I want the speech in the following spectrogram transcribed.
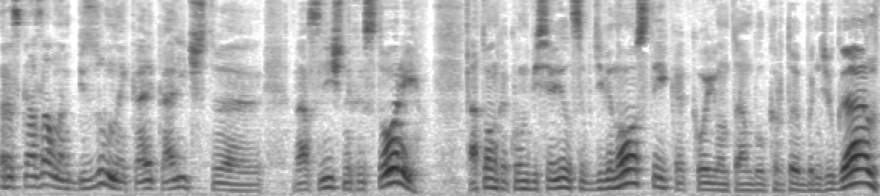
рассказал нам безумное количество различных историй о том, как он веселился в 90-е, какой он там был крутой бандюган,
